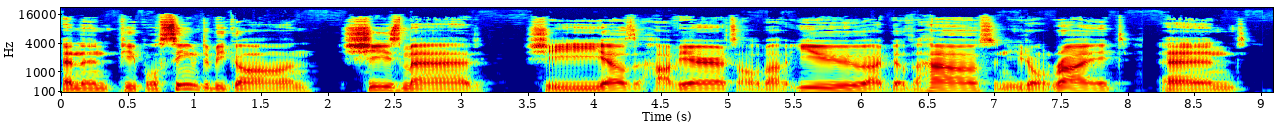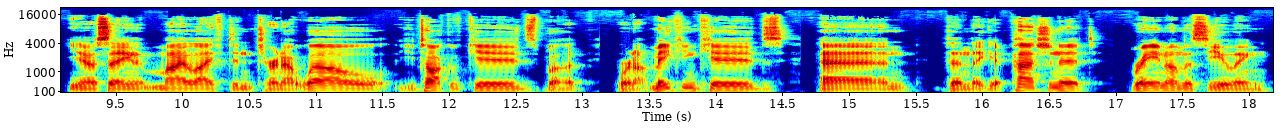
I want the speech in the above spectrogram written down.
and then people seem to be gone. She's mad. She yells at Javier, it's all about you. I build the house and you don't write. And, you know, saying that my life didn't turn out well. You talk of kids, but we're not making kids. And then they get passionate, rain on the ceiling,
